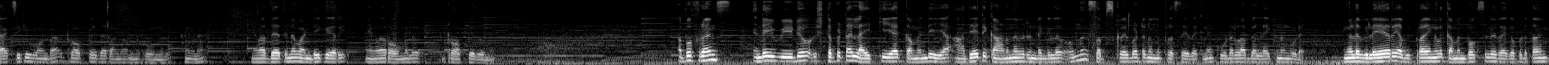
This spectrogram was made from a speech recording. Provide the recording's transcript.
ടാക്സിക്ക് പോകണ്ട ഡ്രോപ്പ് ചെയ്ത് തരാമെന്ന് പറഞ്ഞു റൂമിൽ അങ്ങനെ ഞങ്ങൾ അദ്ദേഹത്തിന്റെ വണ്ടി കയറി ഞങ്ങളെ റൂമിൽ ഡ്രോപ്പ് ചെയ്തു തന്നു. അപ്പോൾ ഫ്രണ്ട്സ് എന്റെ ഈ വീഡിയോ ഇഷ്ടപ്പെട്ടാൽ ലൈക്ക് ചെയ്യുക കമന്റ് ചെയ്യുക. ആദ്യമായിട്ട് കാണുന്നവരുണ്ടെങ്കിൽ ഒന്ന് സബ്സ്ക്രൈബ് ബട്ടൺ ഒന്ന് പ്രസ് ചെയ്തേക്കണേ. കൂടെയുള്ള ബെല്ലൈക്കണും കൂടെ. നിങ്ങളുടെ വിലയേറിയ അഭിപ്രായങ്ങൾ കമന്റ് ബോക്സിൽ രേഖപ്പെടുത്താൻ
